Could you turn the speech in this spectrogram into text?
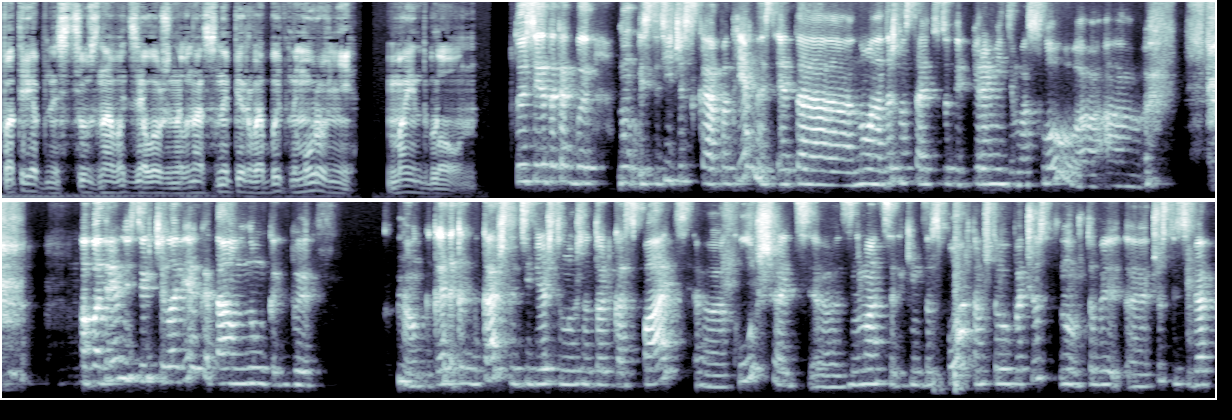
Потребность узнавать заложена в нас на первобытном уровне. Mind blown. То есть это как бы, ну, эстетическая потребность, это, ну, она должна стать в этой пирамиде Маслоу, а, а, о потребностях человека там, ну, как бы, ну, это как бы кажется тебе, что нужно только спать, э, кушать, э, заниматься каким-то спортом, чтобы почувствовать, ну, чтобы э, чувствовать себя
